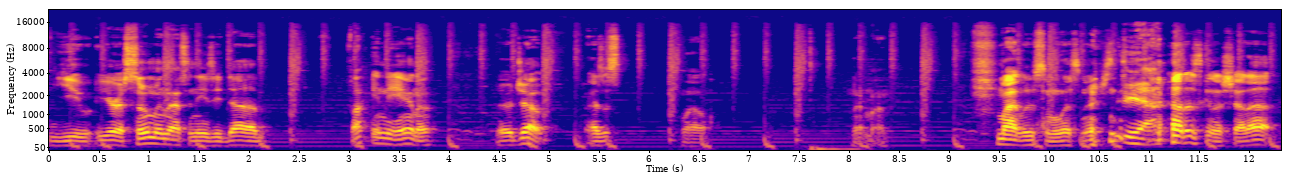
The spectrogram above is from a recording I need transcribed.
You you're assuming that's an easy dub. Fuck Indiana. They're a joke. As a well, never mind. Might lose some listeners. Yeah. I'm just gonna shut up.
